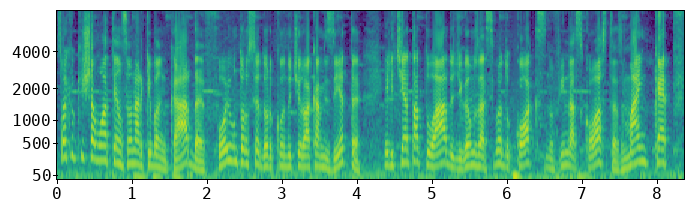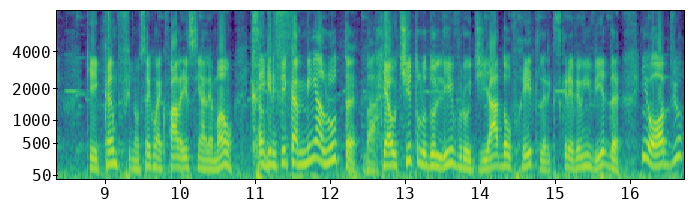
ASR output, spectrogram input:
Só que o que chamou a atenção na arquibancada foi um torcedor, quando tirou a camiseta, ele tinha tatuado, digamos, acima do cox, no fim das costas, Mein Kampf. Que Kampf, não sei como é que fala isso em alemão, que significa Minha Luta, Bah. que é o título do livro de Adolf Hitler, que escreveu em vida. E óbvio,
